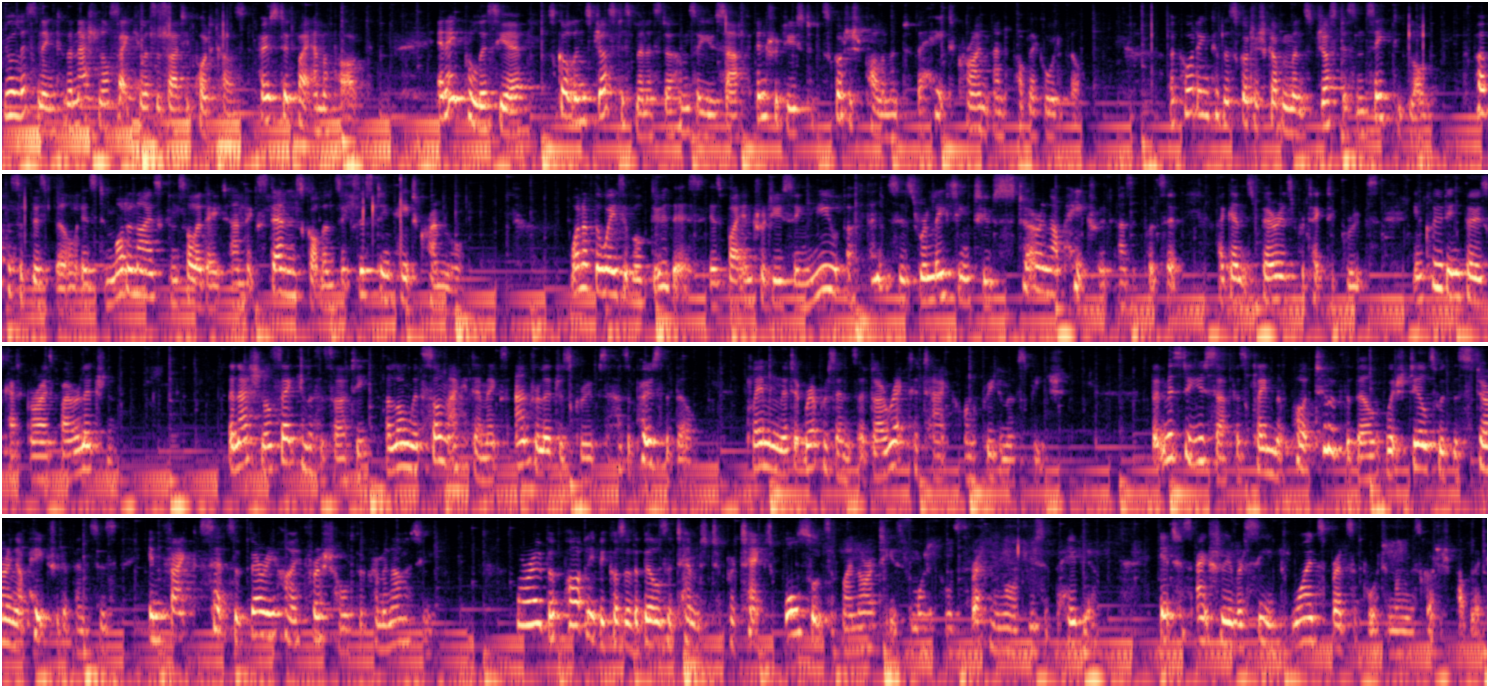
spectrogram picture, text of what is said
You're listening to the National Secular Society podcast, hosted by Emma Park. In April this year, Scotland's Justice Minister Humza Yousaf introduced to the Scottish Parliament the Hate Crime and Public Order Bill. According to the Scottish Government's Justice and Safety blog, the purpose of this bill is to modernise, consolidate, and extend Scotland's existing hate crime law. One of the ways it will do this is by introducing new offences relating to stirring up hatred, as it puts it, against various protected groups, including those categorised by religion. The National Secular Society, along with some academics and religious groups, has opposed the bill, claiming that it represents a direct attack on freedom of speech. But Mr. Yousaf has claimed that Part 2 of the bill, which deals with the stirring up hatred offences, in fact sets a very high threshold for criminality. Moreover, partly because of the bill's attempt to protect all sorts of minorities from what it calls threatening or abusive behaviour, it has actually received widespread support among the Scottish public.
